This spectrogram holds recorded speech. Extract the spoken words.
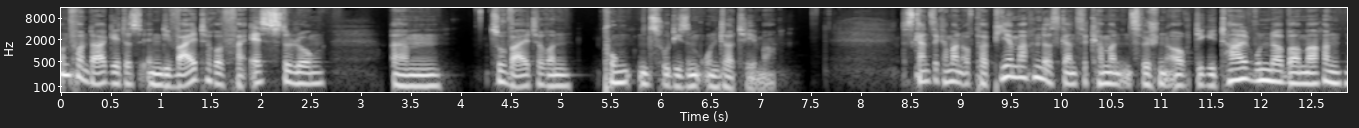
und von da geht es in die weitere Verästelung ähm, zu weiteren Punkten zu diesem Unterthema. Das Ganze kann man auf Papier machen, das Ganze kann man inzwischen auch digital wunderbar machen.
